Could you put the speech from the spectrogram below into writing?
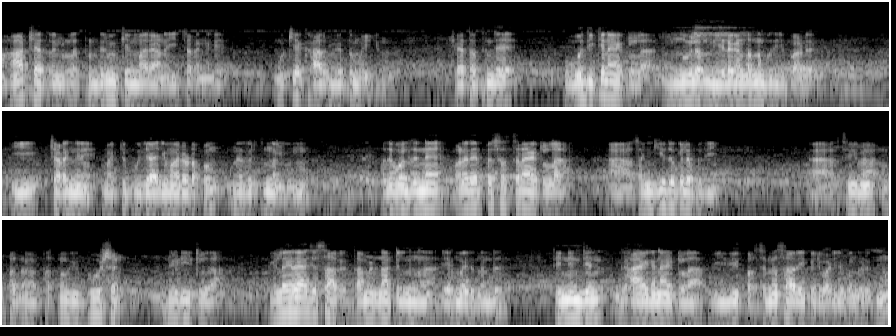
മഹാക്ഷേത്രങ്ങളിലെ തന്ത്രിമുഖ്യന്മാരാണ് ഈ ചടങ്ങിൽ മുഖ്യ കാർമ്മികത്വം വഹിക്കുന്നത്. ക്ഷേത്രത്തിന്റെ ഓദിക്കനായിട്ടുള്ള മുന്നൂലം നീലകണ്ഠൻ നമ്പുതിരിപ്പാട് ഈ ചടങ്ങിന് മറ്റു പൂജാരിമാരോടൊപ്പം നേതൃത്വം നൽകുന്നു. അതുപോലെ തന്നെ വളരെ പ്രശസ്തനായിട്ടുള്ള സംഗീത കുലപതി ശ്രീമ പത്മവിഭൂഷൺ നേടിയിട്ടുള്ള ഇളയരാജ സാറ് തമിഴ്നാട്ടിൽ നിന്ന് അദ്ദേഹം വരുന്നുണ്ട്. തെന്നിന്ത്യൻ ഗായകനായിട്ടുള്ള വി. വി. പ്രസന്ന സാർ ഈ പരിപാടിയിൽ പങ്കെടുക്കുന്നു.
